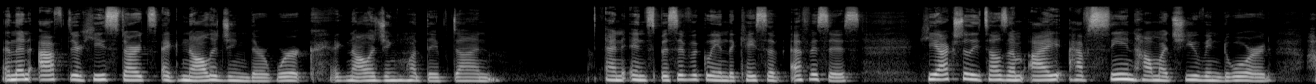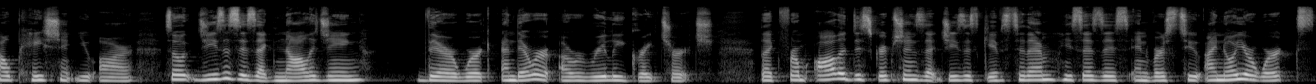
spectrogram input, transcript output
And then after he starts acknowledging their work, acknowledging what they've done. And in specifically in the case of Ephesus, he actually tells them, I have seen how much you've endured, how patient you are. So Jesus is acknowledging their work, and they were a really great church. Like from all the descriptions that Jesus gives to them, he says this in verse 2 I know your works,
